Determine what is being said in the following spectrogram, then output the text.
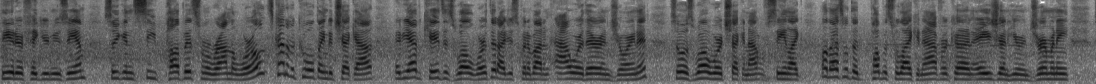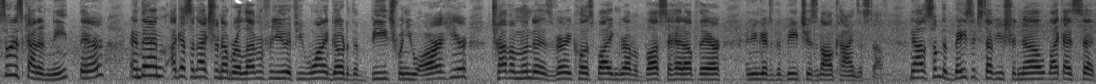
Theater Figure Museum so you can see puppets from around the world. It's kind of a cool thing to check out. If you have kids, it's well worth it. I just spent about an hour there enjoying it. So it was well worth checking out. Seen like, oh, that's what the puppets were like in Africa and Asia and here in Germany. So it is kind of neat there. And then I guess an extra number 11 for you if you want to go to the beach when you are here. Travemünde is very close by. You can grab a bus to head up there and you can get to the beaches and all kinds of stuff. Now, some of the basic stuff you should know, like I said,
